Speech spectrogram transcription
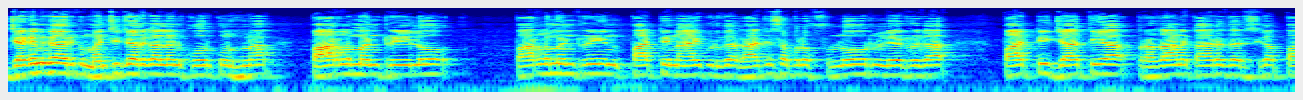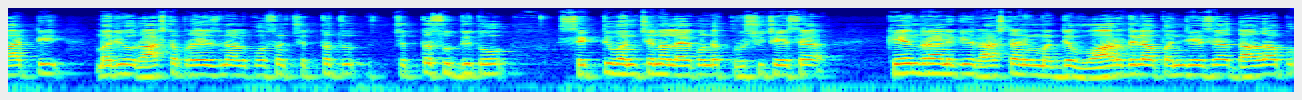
జగన్ గారికి మంచి జరగాలని కోరుకుంటున్నా. పార్లమెంటరీలో పార్లమెంటరీ పార్టీ నాయకుడిగా రాజ్యసభలో ఫ్లోర్ లీడర్గా పార్టీ జాతీయ ప్రధాన కార్యదర్శిగా పార్టీ మరియు రాష్ట్ర ప్రయోజనాల కోసం చిత్త చిత్తశుద్ధితో శక్తి వంచన లేకుండా కృషి చేశా. కేంద్రానికి రాష్ట్రానికి మధ్య వారధిలా పనిచేసా దాదాపు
